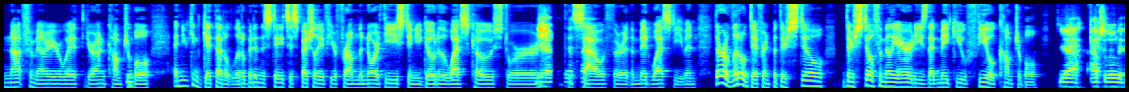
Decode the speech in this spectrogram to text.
not familiar with, you're uncomfortable, and you can get that a little bit in the states, especially if you're from the Northeast and you go to the West Coast or Yeah, the yeah. South or the Midwest. Even they're a little different, but there's still there's still familiarities that make you feel comfortable. Yeah, absolutely.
